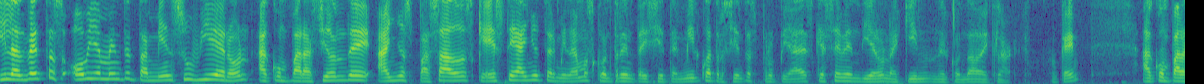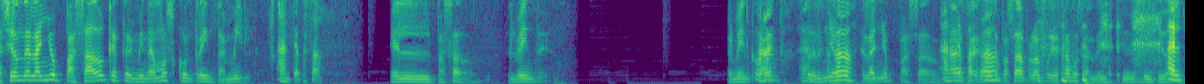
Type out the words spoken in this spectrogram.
Y las ventas obviamente también subieron a comparación de años pasados, que este año terminamos con 37.400 propiedades que se vendieron aquí en el condado de Clark. ¿Ok? A comparación del año pasado que terminamos con 30.000. Antepasado. El pasado, el 20. El 20, Correcto, ah, el, año, el año pasado. Ah, Antepasado. sí, antepasado, perdón, porque estamos al 20, 22. Al-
